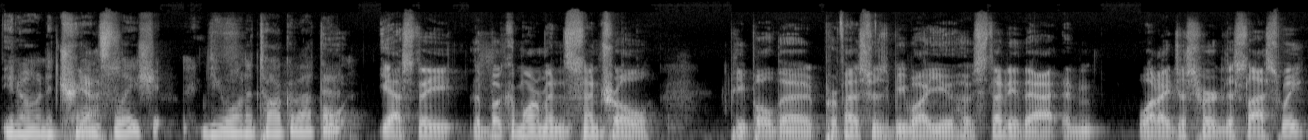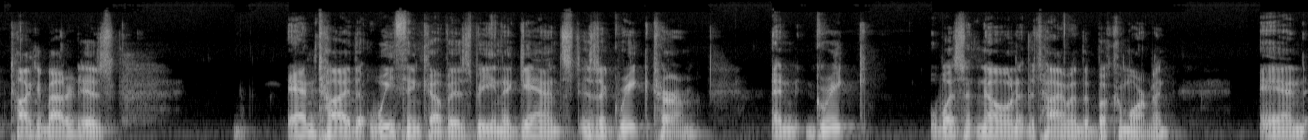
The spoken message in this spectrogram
you know, in a translation. Yes. Do you want to talk about that? Oh, yes, the the Book of Mormon Central people, the professors at BYU have studied that, and what I just heard this last week talking about it is anti that we think of as being against is a Greek term, and Greek wasn't known at the time of the Book of Mormon, and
